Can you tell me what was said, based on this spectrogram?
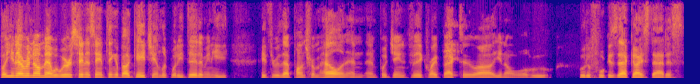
but you never know, man. We we were saying the same thing about Gaethje, and look what he did. I mean, he he threw that punch from hell and and, and put James Vick right back to uh, you know who who the fuck is that guy status?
